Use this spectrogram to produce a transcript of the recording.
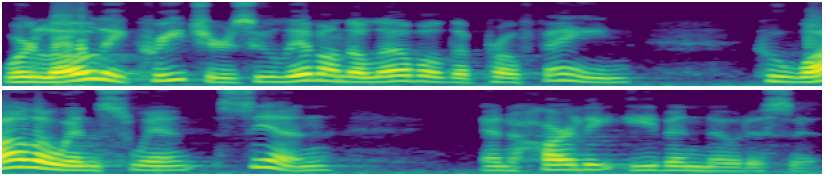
we're lowly creatures who live on the level of the profane, who wallow in sin and hardly even notice it.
